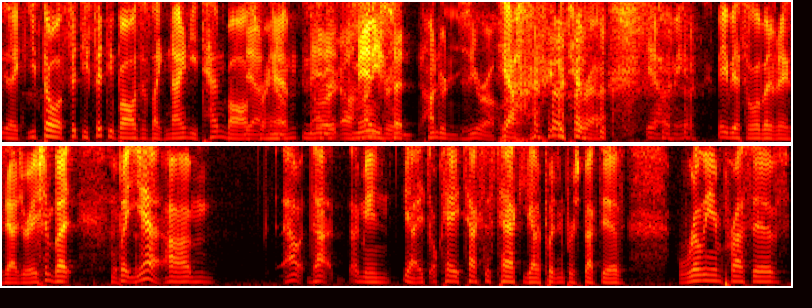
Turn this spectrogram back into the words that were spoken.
like you throw up 50-50 balls is like 90-10 balls yeah, for him. No, Manny, Manny said 100 0. Yeah, 100 0. yeah, I mean, maybe that's a little bit of an exaggeration, but but yeah, um, out that I mean, yeah, it's okay. Texas Tech, you got to put it in perspective. Really impressive,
